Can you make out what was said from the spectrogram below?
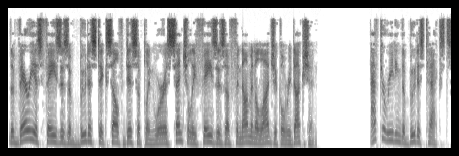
the various phases of Buddhistic self-discipline were essentially phases of phenomenological reduction. After reading the Buddhist texts,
